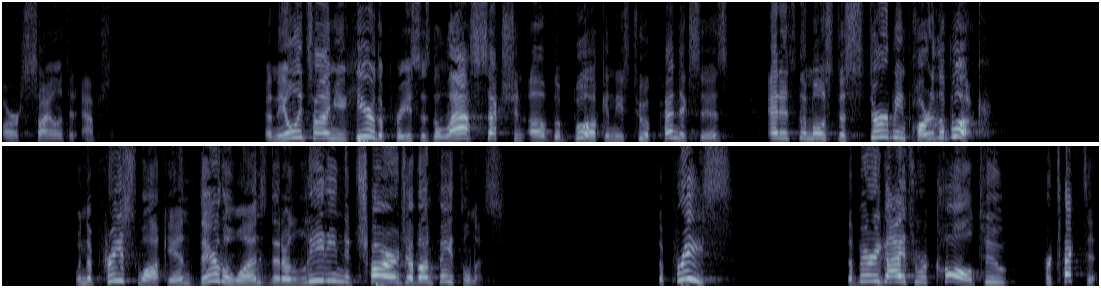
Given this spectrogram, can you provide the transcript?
are silent and absent. And the only time you hear the priests is the last section of the book in these two appendixes, and it's the most disturbing part of the book. When the priests walk in, they're the ones that are leading the charge of unfaithfulness. The priests, the very guys who are called to protect it.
